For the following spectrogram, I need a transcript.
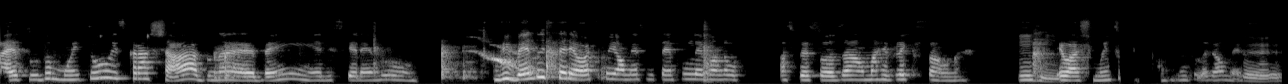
lá é tudo muito escrachado, né? É bem eles querendo. vivendo o estereótipo e ao mesmo tempo levando as pessoas a uma reflexão, né? Uhum. Eu acho muito, muito legal mesmo. É,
